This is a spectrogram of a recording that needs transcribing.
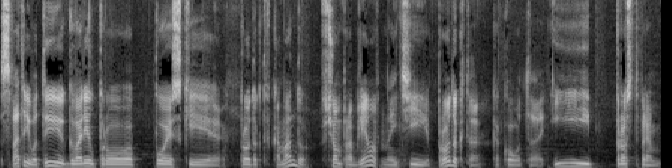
Смотри, вот ты говорил про поиски продукта в команду. В чем проблема найти продукта какого-то и просто прям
